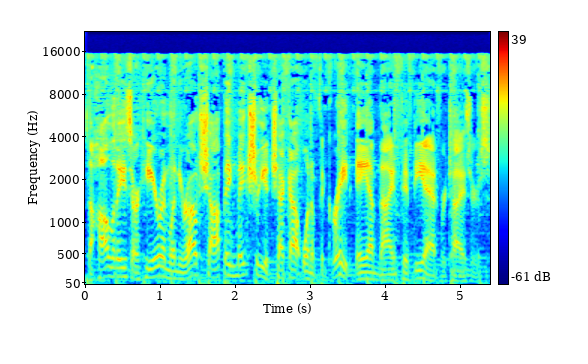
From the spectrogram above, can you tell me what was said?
The holidays are here, and when you're out shopping, make sure you check out one of the great AM 950 advertisers.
